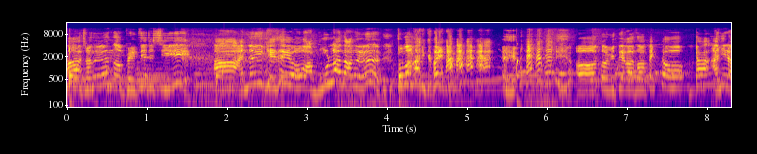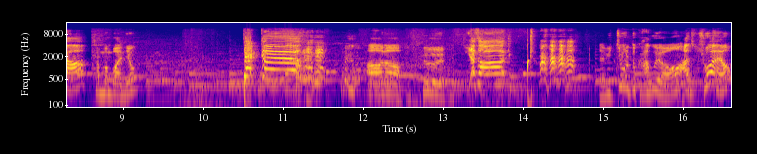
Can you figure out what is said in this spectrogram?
아 저는 어, 벨티 아저씨. 아 안녕히 계세요. 아 몰라 나는. 도망갈 거야. 어 또 밑에 가서 백도 아 아니라 잠만보 안녕? 까꿍 하나 둘 여섯! 자 위쪽으로 또 가고요. 아주 좋아요.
